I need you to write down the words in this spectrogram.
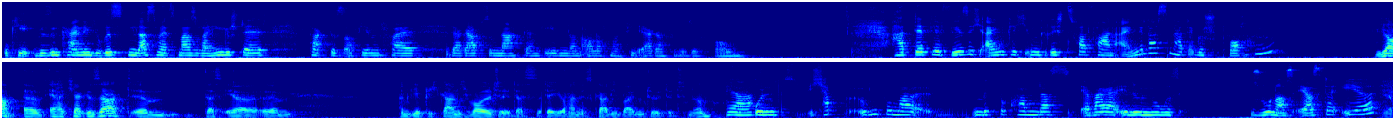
Okay, wir sind keine Juristen, lassen wir jetzt mal so dahingestellt. Fakt ist auf jeden Fall, da gab es im Nachgang eben dann auch noch mal viel Ärger für diese Frau. Hat Detlef W. sich eigentlich im Gerichtsverfahren eingelassen? Hat er gesprochen? Ja, äh, er hat ja gesagt, ähm, dass er ähm, angeblich gar nicht wollte, dass der Johannes K. die beiden tötet. Ne? Ja, und ich habe irgendwo mal mitbekommen, dass er war ja Eleonores Sohn aus erster Ehe, Ja.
